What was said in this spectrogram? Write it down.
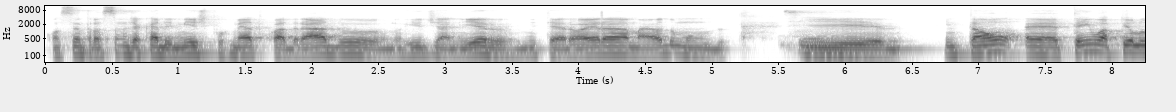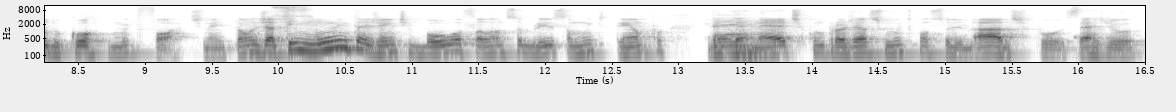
concentração de academias por metro quadrado no Rio de Janeiro, Niterói era a maior do mundo. Sim. E, então, é, tem o apelo do corpo muito forte. Né? Então, já tem muita gente boa falando sobre isso há muito tempo na é. internet, com projetos muito consolidados, tipo Sérgio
